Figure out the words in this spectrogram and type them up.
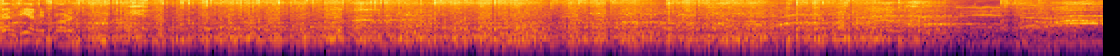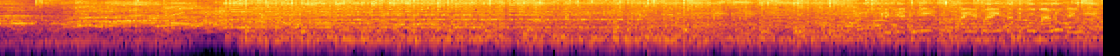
Gantian nih skor. iya Kalau kok malu kayaknya ya.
